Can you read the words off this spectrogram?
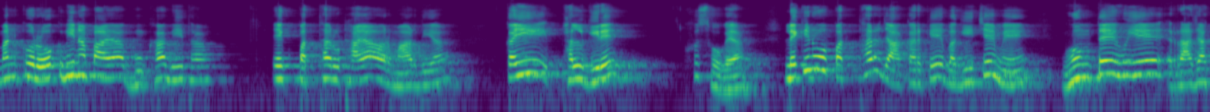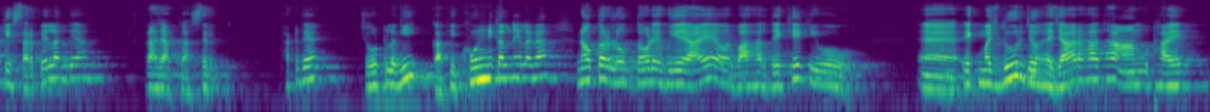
मन को रोक भी ना पाया, भूखा भी था। एक पत्थर उठाया और मार दिया। कई फल गिरे, खुश हो गया। लेकिन वो पत्थर जाकर के बगीचे में घूमते हुए राजा के सर पे लग गया। राजा का सिर फट गया। चोट लगी, काफ़ी खून निकलने लगा। नौकर लोग दौड़े हुए आए और बाहर देखे कि वो एक मजदूर जो है जा रहा था, आम उठाए।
